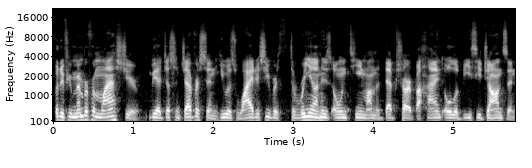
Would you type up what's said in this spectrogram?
But if you remember from last year, we had Justin Jefferson. He was wide receiver three on his own team on the depth chart behind Olabisi Johnson.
